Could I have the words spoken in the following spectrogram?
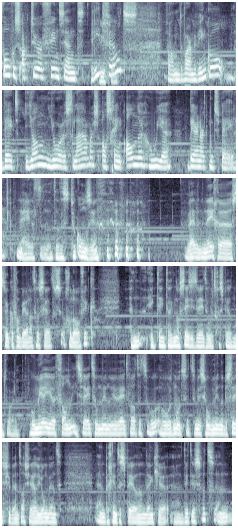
Volgens acteur Vincent Rietveld van De Warme Winkel weet Jan Joris Lamers als geen ander hoe je Bernard moet spelen. Nee, dat, dat, is natuurlijk onzin. We hebben negen stukken van Bernhard gezet, geloof ik. En ik denk dat ik nog steeds niet weet hoe het gespeeld moet worden. Hoe meer je van iets weet, hoe minder je weet wat het, hoe, hoe het moet. Tenminste, hoe minder beslist je bent. Als je heel jong bent en begint te spelen, dan denk je, uh, dit is het. En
